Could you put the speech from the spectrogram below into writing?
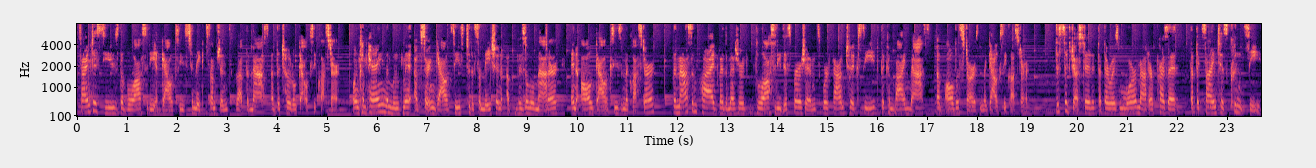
scientists use the velocity of galaxies to make assumptions about the mass of the total galaxy cluster. When comparing the movement of certain galaxies to the summation of visible matter in all galaxies in the cluster, the mass implied by the measured velocity dispersions were found to exceed the combined mass of all the stars in the galaxy cluster. This suggested that there was more matter present that the scientists couldn't see.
